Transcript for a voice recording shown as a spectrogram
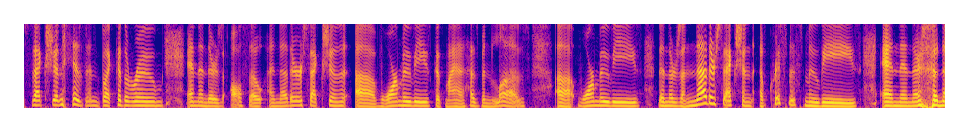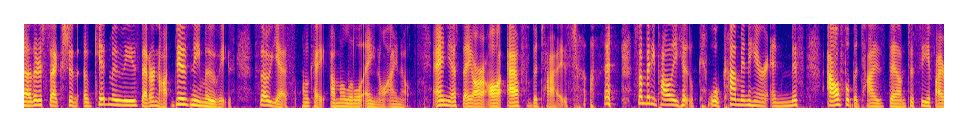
section is in back of the room. And then there's also another section of war movies because my husband loves uh, war movies. Then there's another section of christmas movies. And then there's another section of kid movies that are not disney movies. So yes okay i'm a little anal i know. And yes they are all alphabetized. Somebody probably hit, will come in here and misalphabetize them to see if i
